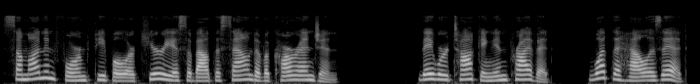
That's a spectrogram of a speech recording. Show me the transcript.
Some uninformed people are curious about the sound of a car engine. They were talking in private. What the hell is it?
